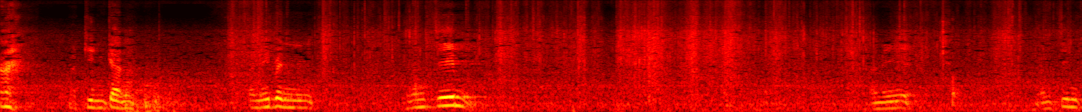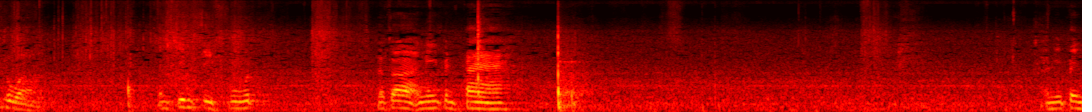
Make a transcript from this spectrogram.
อะมากินกัน อันนี้เป็นน้ำจิ้ม อันนี้น้ำจิ้มถั่ว น้ำจิ้มซีฟู้ด แล้วก็อันนี้เป็นปลา อันนี้เป็น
